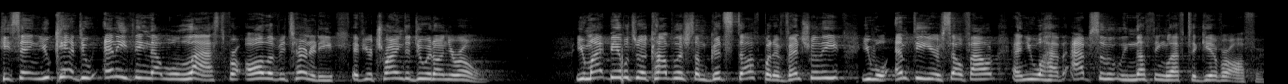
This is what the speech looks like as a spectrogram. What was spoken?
He's saying you can't do anything that will last for all of eternity if you're trying to do it on your own. You might be able to accomplish some good stuff, but eventually you will empty yourself out and you will have absolutely nothing left to give or offer.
